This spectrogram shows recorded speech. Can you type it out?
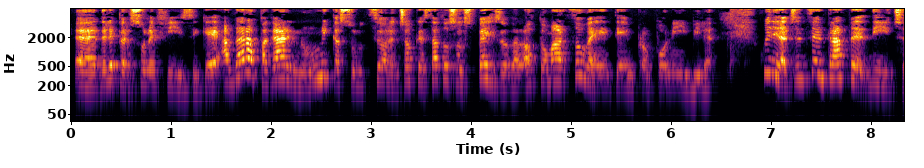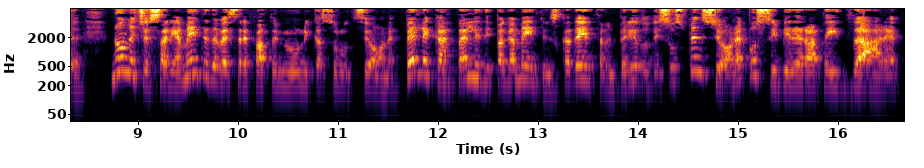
eh, delle persone fisiche, andare a pagare in un'unica soluzione ciò che è stato sospeso dall'8 marzo 20 è improponibile. Quindi l'Agenzia Entrate dice non necessariamente deve essere fatto in un'unica soluzione. Per le cartelle di pagamento in scadenza nel periodo di sospensione è possibile rateizzare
